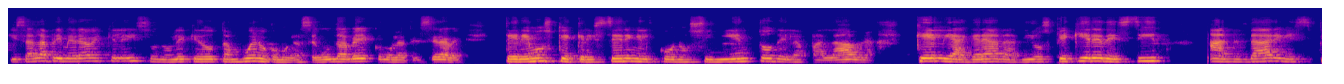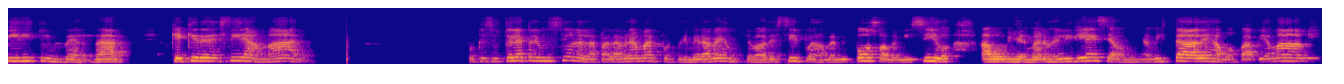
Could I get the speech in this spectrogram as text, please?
Quizás la primera vez que le hizo no le quedó tan bueno como la segunda vez, como la tercera vez. Tenemos que crecer en el conocimiento de la palabra, qué le agrada a Dios, qué quiere decir andar en espíritu y en verdad, qué quiere decir amar. Porque si usted le menciona la palabra amar por primera vez, usted va a decir, pues amo a mi esposo, amo a mis hijos, amo a mis hermanos en la iglesia, amo a mis amistades, amo a papi a mami,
